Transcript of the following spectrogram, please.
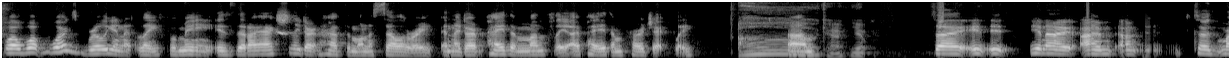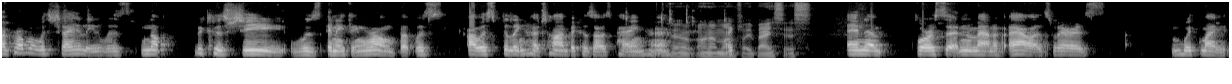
Well, what works brilliantly for me is that I actually don't have them on a salary and I don't pay them monthly, I pay them projectly. Oh, Um, okay. Yep. So it, it you know, I'm, I'm so my problem with Shaylee was not because she was anything wrong, but was I was filling her time because I was paying her So on a monthly basis. and um, for a certain amount of hours. Whereas with my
